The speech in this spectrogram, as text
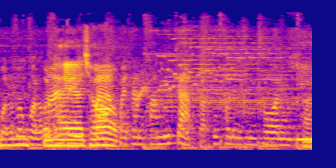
ผลไม้ผลคนไม้ไทยอะชอบ ไปทำความรู้จักกับทุกคนในชุมชนดี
